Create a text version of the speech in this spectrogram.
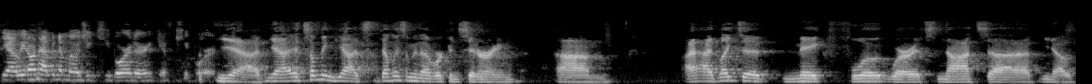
Yeah, we don't have an emoji keyboard or a GIF keyboard. Yeah, yeah, it's something. Yeah, it's definitely something that we're considering. Um, I, I'd like to make Flote where it's not, uh, you know,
